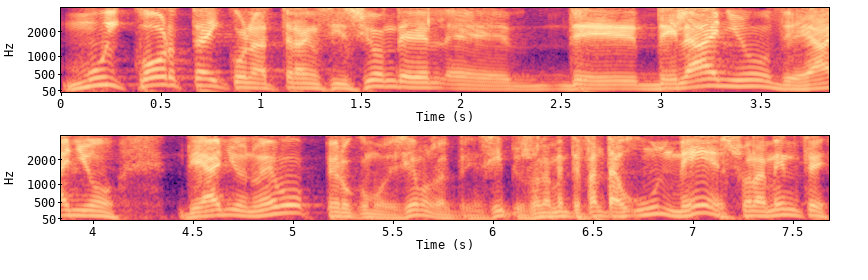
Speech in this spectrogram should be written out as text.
muy corta y con la transición del, eh, de, del año, de año, de año nuevo, pero como decíamos al principio, solamente falta un mes, solamente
